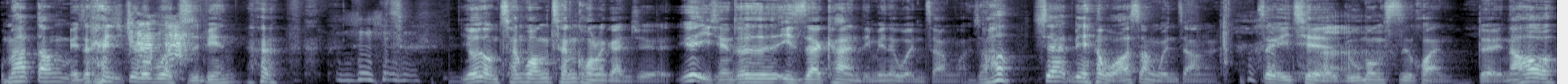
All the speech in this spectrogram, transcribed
我们要当每周看戏俱乐部的执编。有种诚惶诚恐的感觉，因为以前都是一直在看里面的文章嘛，然后现在变成我要上文章了，这一切如梦似幻。对，然后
